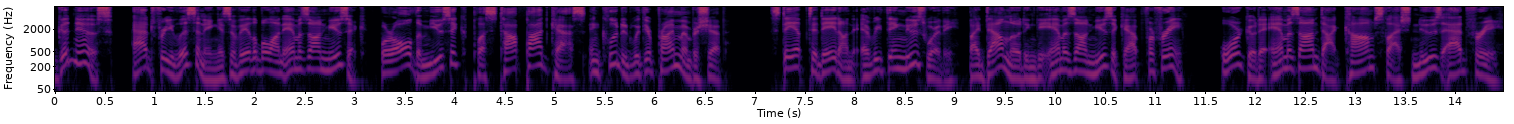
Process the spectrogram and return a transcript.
Good news. Ad-free listening is available on Amazon Music for all the music plus top podcasts included with your Prime membership. Stay up to date on everything newsworthy by downloading the Amazon Music app for free or go to amazon.com slash news ad free.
